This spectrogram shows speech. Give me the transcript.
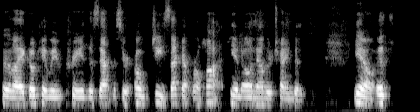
they're like, okay, we created this atmosphere. Oh, geez, that got real hot, you know, and now they're trying to, you know, it's,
